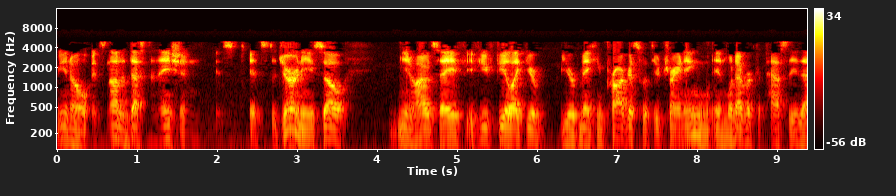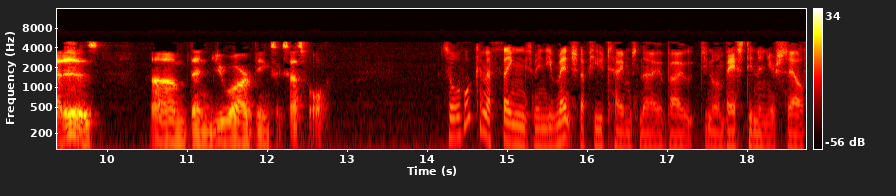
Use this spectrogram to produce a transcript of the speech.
you know, it's not a destination. It's it's the journey. So, you know, I would say if, if you feel like you're you're making progress with your training in whatever capacity that is, um, then you are being successful. So, what kind of things? I mean, you've mentioned a few times now about you know investing in yourself.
